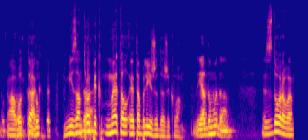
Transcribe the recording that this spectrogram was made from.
Вот а вот так. Мизантропик метал это ближе даже к вам. Я думаю, да. Здорово.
